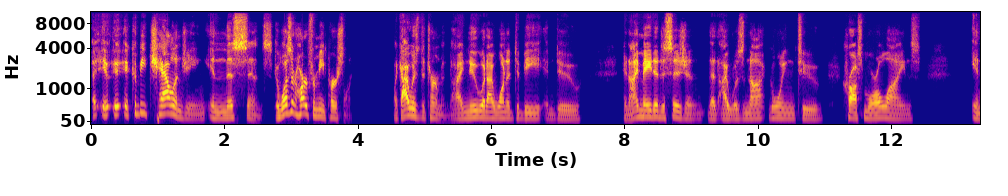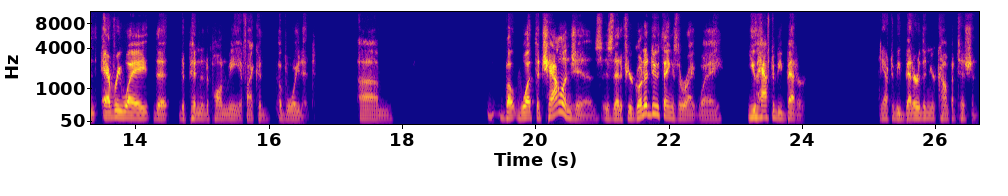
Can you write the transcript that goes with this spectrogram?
it, it, it could be challenging in this sense it wasn't hard for me personally like i was determined i knew what i wanted to be and do and i made a decision that i was not going to cross moral lines in every way that depended upon me if i could avoid it um but what the challenge is is that if you're going to do things the right way you have to be better you have to be better than your competition.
